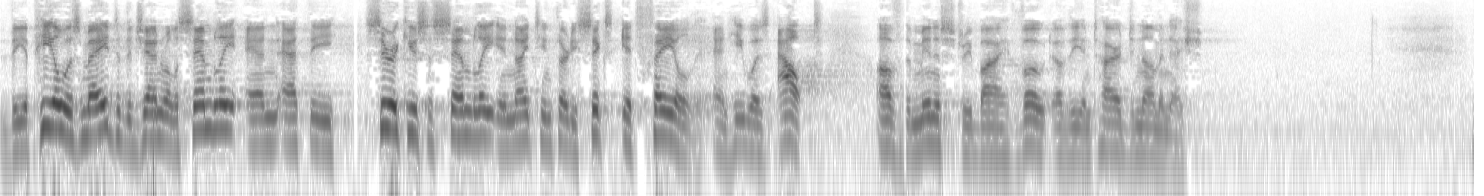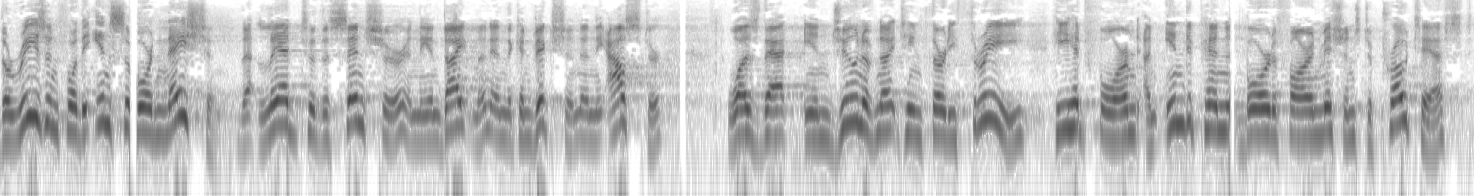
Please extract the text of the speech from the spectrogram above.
The appeal was made to the General Assembly, and at the Syracuse Assembly in 1936, it failed, and he was out of the ministry by vote of the entire denomination. The reason for the insubordination that led to the censure and the indictment and the conviction and the ouster was that in June of 1933, he had formed an independent board of foreign missions to protest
